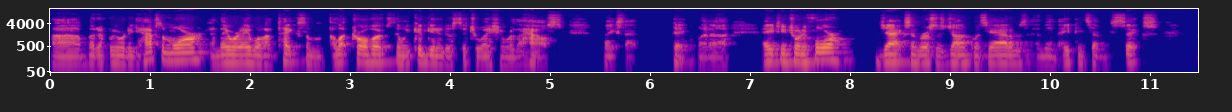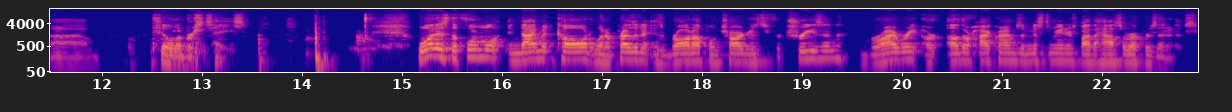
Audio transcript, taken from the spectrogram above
Uh, but if we were to have some more and they were able to take some electoral votes, then we could get into a situation where the House makes that pick. But uh, 1824, Jackson versus John Quincy Adams, and then 1876, um, Tilden versus Hayes. What is the formal indictment called when a president is brought up on charges for treason, bribery, or other high crimes and misdemeanors by the House of Representatives?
